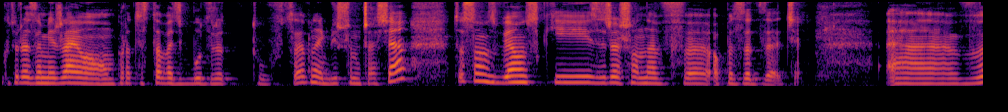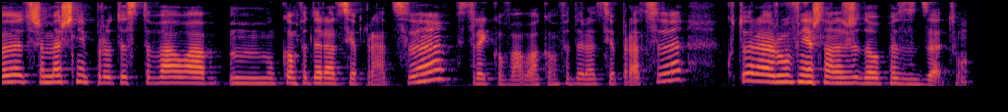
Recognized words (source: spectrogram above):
które zamierzają protestować w budżetówce w najbliższym czasie, to są związki zrzeszone w OPZZ. E, W Trzemesznie protestowała mm, Konfederacja Pracy, strajkowała Konfederacja Pracy, która również należy do OPZZ-u.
